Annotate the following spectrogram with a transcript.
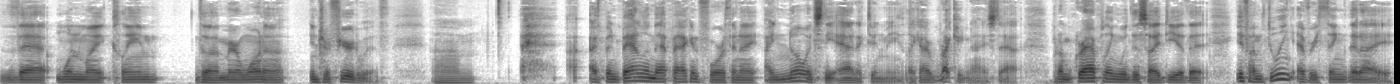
that one might claim the marijuana interfered with. Um, I've been battling that back and forth, and I, I know it's the addict in me. Like, I recognize that. But I'm grappling with this idea that if I'm doing everything that I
